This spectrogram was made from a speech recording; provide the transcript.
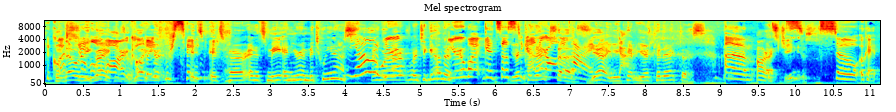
that questionable great. 'cause bar called you're- ampersand. It's, it's her and it's me, and you're in between us. Yeah, and we're, we're together. You're what gets us You together all the us. time. Yeah, you can you connect us. Um, all right. That's genius. So, okay.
